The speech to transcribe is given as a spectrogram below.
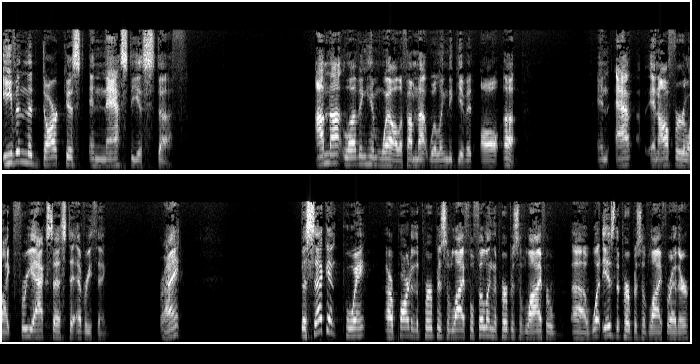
even the darkest and nastiest stuff. I'm not loving him well if I'm not willing to give it all up and, and offer like free access to everything. Right? The second point, or part of the purpose of life, fulfilling the purpose of life, or uh, what is the purpose of life, rather.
